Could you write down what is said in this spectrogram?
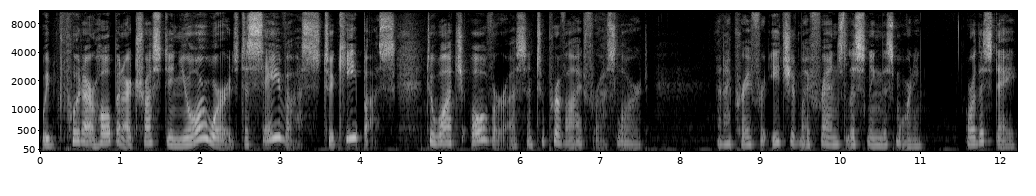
we put our hope and our trust in your words to save us, to keep us, to watch over us, and to provide for us, Lord. And I pray for each of my friends listening this morning or this day,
